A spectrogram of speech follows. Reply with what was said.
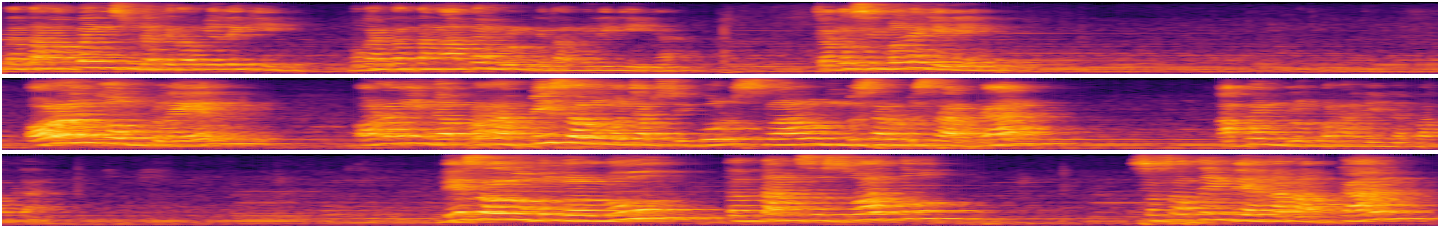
tentang apa yang sudah kita miliki, bukan tentang apa yang belum kita miliki ya. Contoh simpelnya gini. Orang komplain, orang yang nggak pernah bisa mengucap syukur selalu membesar-besarkan apa yang belum pernah dia dapatkan. Dia selalu mengeluh tentang sesuatu, sesuatu yang dia harapkan,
